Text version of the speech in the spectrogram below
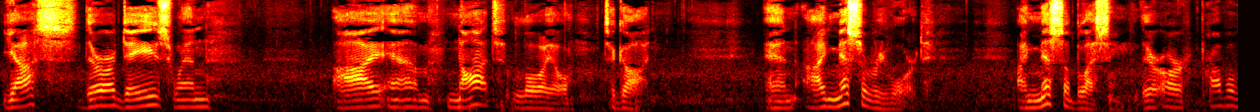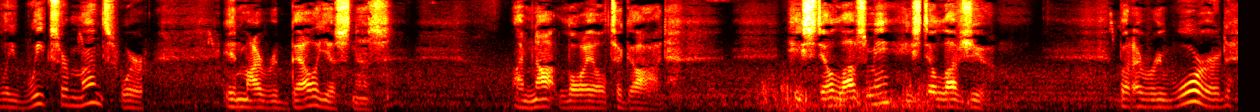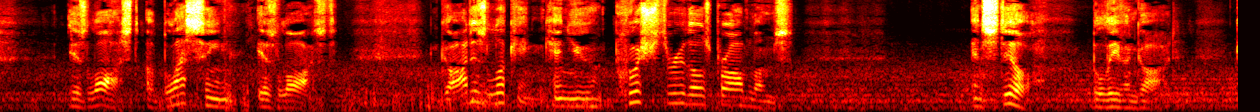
Yes, there are days when I am not loyal to God and I miss a reward. I miss a blessing. There are probably weeks or months where, in my rebelliousness, I'm not loyal to God. He still loves me, He still loves you. But a reward is lost, a blessing is lost. God is looking. Can you push through those problems and still believe in God?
